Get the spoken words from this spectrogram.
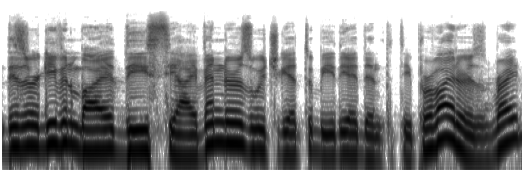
These are given by the CI vendors, which get to be the identity providers, right?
